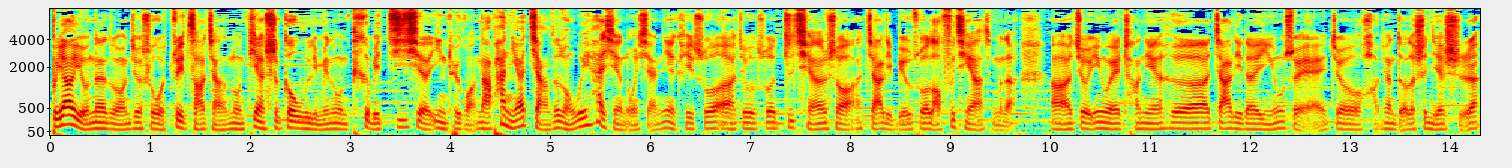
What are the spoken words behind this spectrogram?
不要有那种，就是我最早讲的那种电视购物里面那种特别机械的硬推广，哪怕你要讲这种危害性的东西啊，你也可以说啊，就是说之前的时候啊，家里比如说老父亲啊什么的啊，就因为常年喝家里的饮用水，就好像得了肾结石，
